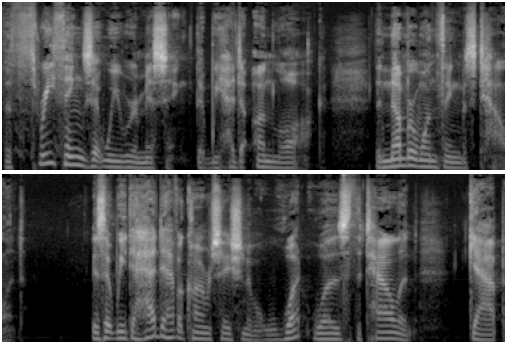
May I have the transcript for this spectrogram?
The three things that we were missing that we had to unlock. The number one thing was talent. Is that we had to have a conversation about what was the talent gap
